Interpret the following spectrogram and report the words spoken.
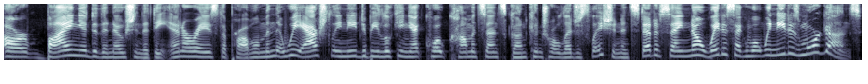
are buying into the notion that the nra is the problem and that we actually need to be looking at quote common sense gun control legislation instead of saying no wait a second. What we need is more guns.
